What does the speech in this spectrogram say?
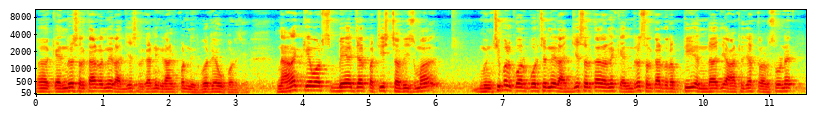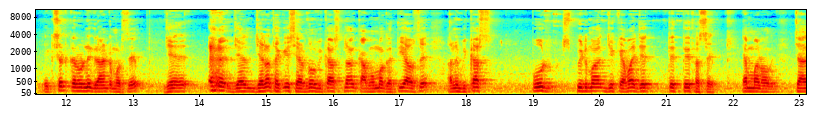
કેન્દ્ર સરકાર અને રાજ્ય સરકારની ગ્રાન્ટ પર નિર્ભર રહેવું પડશે. નાણાકીય વર્ષ બે હજાર પચીસ છવ્વીસમાં મ્યુનિસિપલ કોર્પોરેશનને રાજ્ય સરકાર અને કેન્દ્ર સરકાર તરફથી અંદાજે આઠ હજાર ત્રણસો ને એકસઠ કરોડની ગ્રાન્ટ મળશે, જે જેના થકી શહેરનો વિકાસના કામોમાં ગતિ આવશે અને વિકાસ પૂર સ્પીડમાં જે કહેવાય છે તે થશે. એમ માનો ચાર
